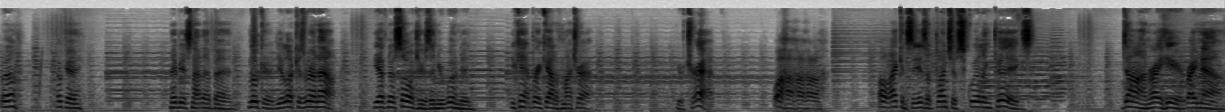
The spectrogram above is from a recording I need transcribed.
Well, okay. Maybe it's not that bad. Luca, your luck has run out. You have no soldiers and you're wounded. You can't break out of my trap. Your trap? Wahahaha. All I can see is a bunch of squealing pigs. Don, right here, right now.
